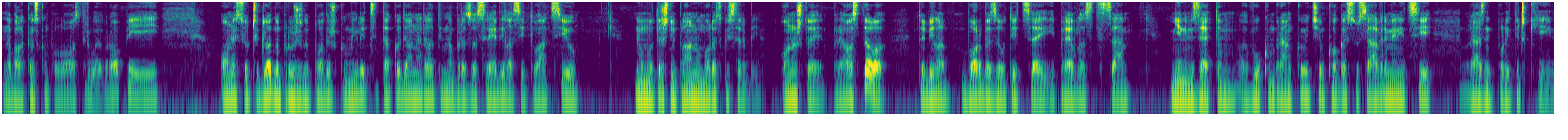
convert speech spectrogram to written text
na Balkanskom poluostrvu u Evropi i one su očigledno pružile podršku milici, tako da ona relativno brzo sredila situaciju na unutrašnjem planu u Moravskoj Srbiji. Ono što je preostalo, to je bila borba za uticaj i prevlast sa njenim zetom Vukom Brankovićem, koga su savremenici, razni politički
